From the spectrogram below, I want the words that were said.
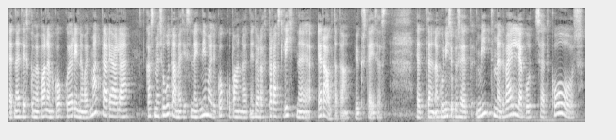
et näiteks, kui me paneme kokku erinevaid materjale, kas me suudame siis neid niimoodi kokku panna, et neid oleks pärast lihtne eraldada üksteisest. et äh, nagu niisugused mitmed väljakutsed koos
